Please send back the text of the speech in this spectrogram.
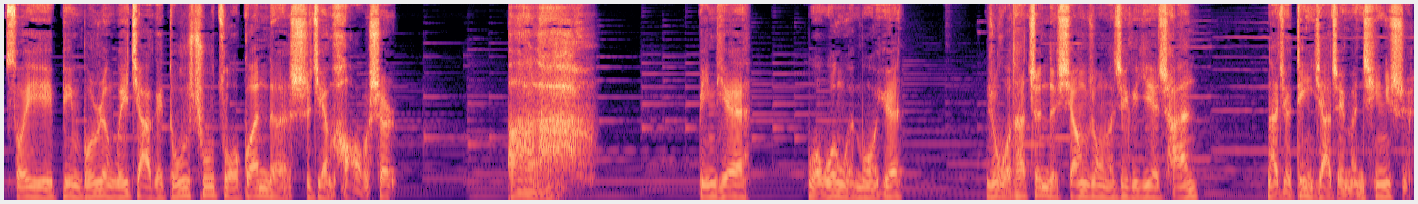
所以并不认为嫁给读书做官的是件好事儿。罢了。明天，我问问墨渊，如果他真的相中了这个叶禅，那就定下这门亲事。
